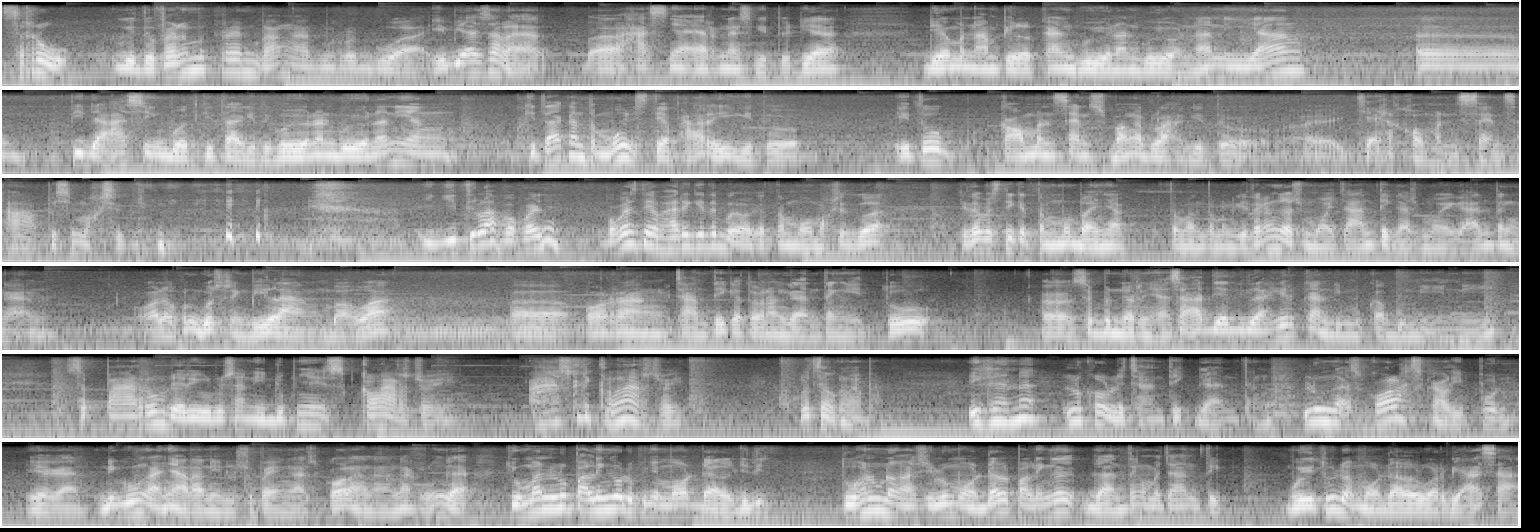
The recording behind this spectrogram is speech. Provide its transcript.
seru gitu. Filmnya keren banget menurut gua. Ya biasa lah uh, khasnya Ernest gitu. Dia dia menampilkan guyonan-guyonan yang eh, tidak asing buat kita gitu. Guyonan-guyonan yang kita akan temuin setiap hari gitu. Itu common sense banget lah gitu. Cek common sense apa sih maksudnya? Ya gitulah pokoknya. Pokoknya setiap hari kita bakal ketemu. Maksud gue kita pasti ketemu banyak teman-teman kita. Kan gak semua cantik gak semua ganteng kan. Walaupun gue sering bilang bahwa uh, orang cantik atau orang ganteng itu e, sebenarnya saat dia dilahirkan di muka bumi ini separuh dari urusan hidupnya kelar coy asli kelar coy lu tau kenapa Iya karena lu kalau udah cantik, ganteng, lu nggak sekolah sekalipun, ya kan? Ini gue nggak nyaranin lu supaya nggak sekolah, anak-anak lu nggak. Cuman lu paling nggak udah punya modal. Jadi Tuhan udah ngasih lu modal paling nggak ganteng sama cantik. Gue itu udah modal luar biasa.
